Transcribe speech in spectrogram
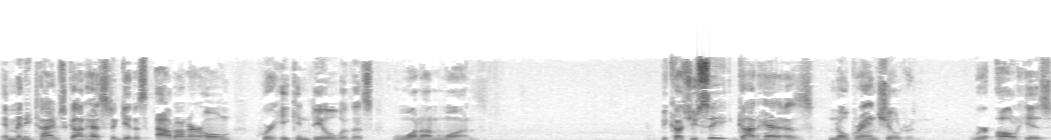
and many times God has to get us out on our own where he can deal with us one on one. Because you see, God has no grandchildren. We're all his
